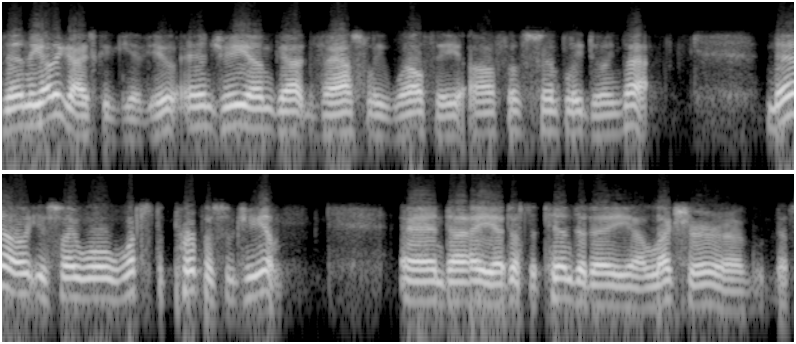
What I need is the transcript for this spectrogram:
than the other guys could give you. And GM got vastly wealthy off of simply doing that. Now you say, well, what's the purpose of GM? And I uh, just attended a uh, lecture. Uh, that's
